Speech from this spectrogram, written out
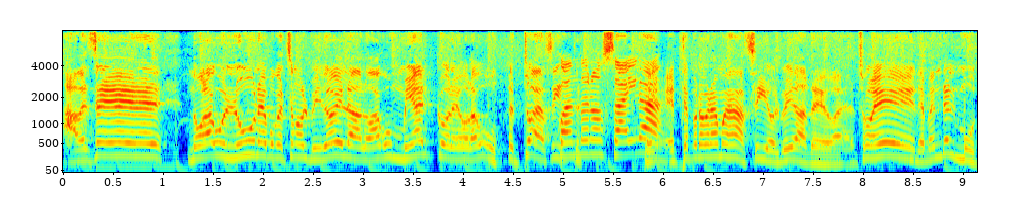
a veces no lo hago un lunes porque se me olvidó y la- lo hago un miércoles o lo hago esto es así. Cuando nos salga. Este, este programa es así, olvídate. Eso es, depende del mood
